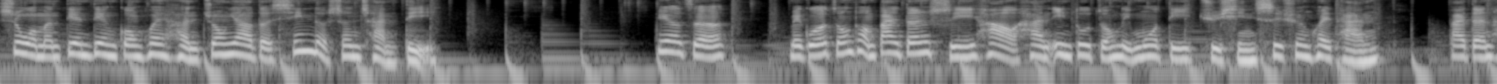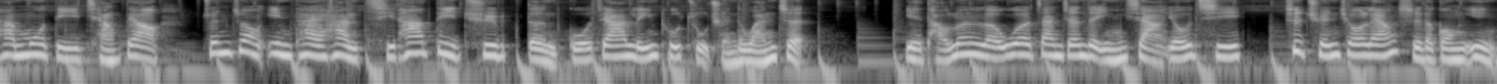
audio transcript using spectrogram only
是我们电电工会很重要的新的生产地。第二则，美国总统拜登十一号和印度总理莫迪举行视讯会谈，拜登和莫迪强调尊重印太和其他地区等国家领土主权的完整，也讨论了乌俄战争的影响，尤其。是全球粮食的供应。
